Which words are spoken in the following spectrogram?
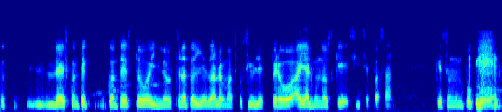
pues les contesto y los trato de ayudar lo más posible, pero hay algunos que sí se pasan, que son un poco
